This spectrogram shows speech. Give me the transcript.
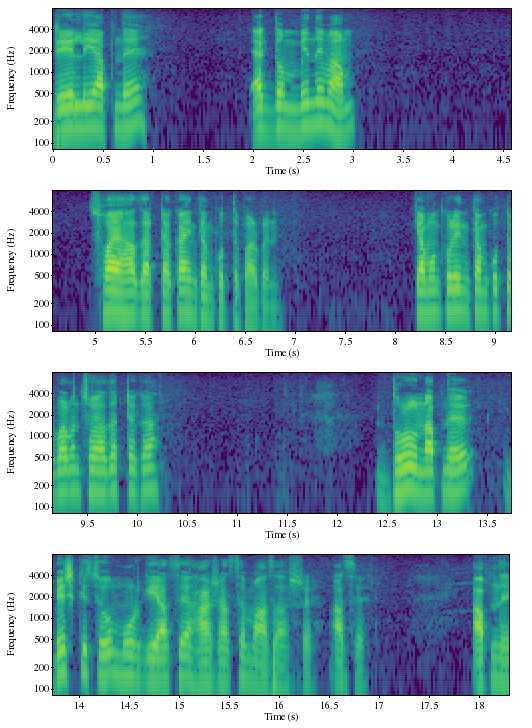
ডেলি আপনি একদম মিনিমাম ছয় হাজার টাকা ইনকাম করতে পারবেন। কেমন করে ইনকাম করতে পারবেন ছয় হাজার টাকা? ধরুন আপনার বেশ কিছু মুরগি আছে, হাঁস আছে, মাছ আছে আছে। আপনি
